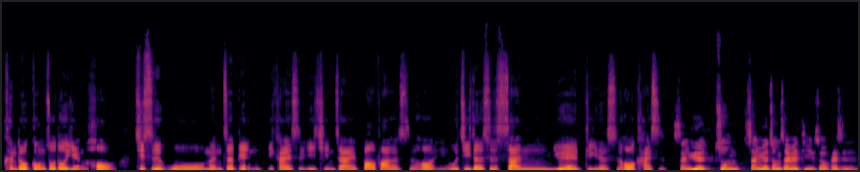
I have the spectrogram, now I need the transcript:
很多工作都延后。其实我们这边一开始疫情在爆发的时候，我记得是三月底的时候开始，三月中、三月中、三月底的时候开始，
